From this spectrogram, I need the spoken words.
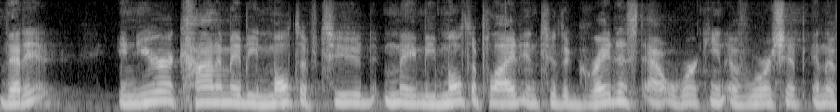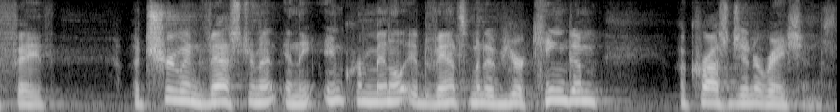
that it in your economy be multitude may be multiplied into the greatest outworking of worship and of faith, a true investment in the incremental advancement of your kingdom across generations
